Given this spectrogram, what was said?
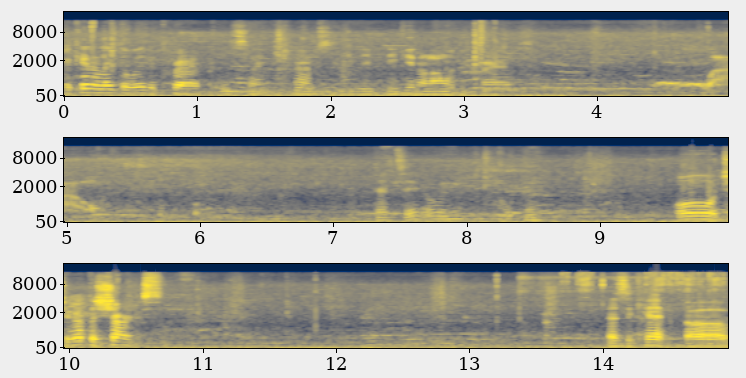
I kind of like the way the crab, it's like crabs, they, they get along with the crabs. Wow. That's it over here? Okay. Oh, check out the sharks. That's a cat, uh,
